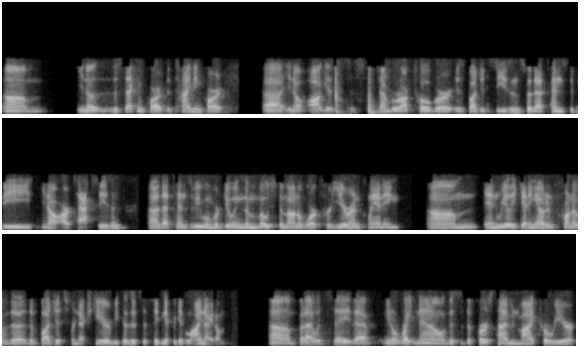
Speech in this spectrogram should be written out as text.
Um, you know, the second part, the timing part, uh, you know, August, September, October is budget season, so that tends to be, you know, our tax season. Uh, that tends to be when we're doing the most amount of work for year-end planning um, and really getting out in front of the the budgets for next year because it's a significant line item. Um, but I would say that you know right now this is the first time in my career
